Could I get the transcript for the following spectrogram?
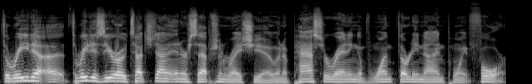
3 to, uh, 3 to 0 touchdown interception ratio, and a passer rating of 139.4.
